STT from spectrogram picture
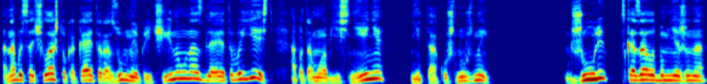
она бы сочла, что какая-то разумная причина у нас для этого есть, а потому объяснения не так уж нужны. Джули, сказала бы мне жена,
